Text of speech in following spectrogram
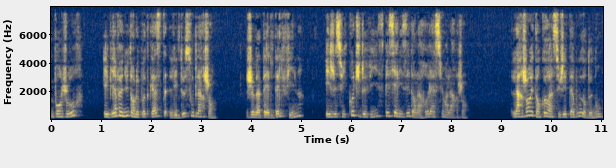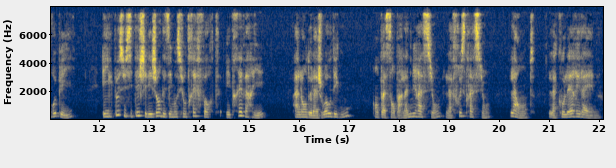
Bonjour et bienvenue dans le podcast Les Dessous de l'argent. Je m'appelle Delphine et je suis coach de vie spécialisée dans la relation à l'argent. L'argent est encore un sujet tabou dans de nombreux pays, et il peut susciter chez les gens des émotions très fortes et très variées, allant de la joie au dégoût, en passant par l'admiration, la frustration, la honte, la colère et la haine.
